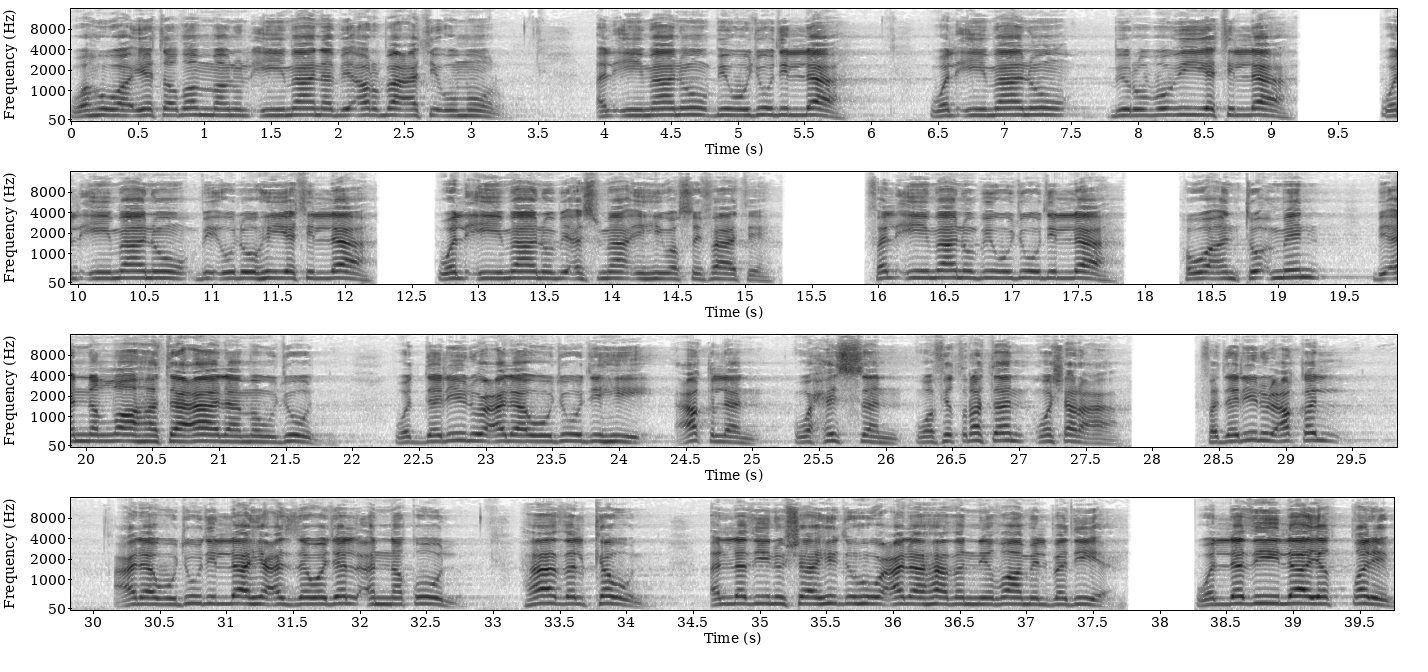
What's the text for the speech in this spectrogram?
وهو يتضمن الإيمان بأربعة أمور. الإيمان بوجود الله والإيمان بربوبية الله والإيمان بألوهية الله والإيمان بأسمائه وصفاته. فالإيمان بوجود الله هو أن تؤمن بأن الله تعالى موجود والدليل على وجوده عقلا وحسا وفطره وشرعا. فدليل العقل على وجود الله عز وجل أن نقول هذا الكون الذي نشاهده على هذا النظام البديع والذي لا يضطرب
